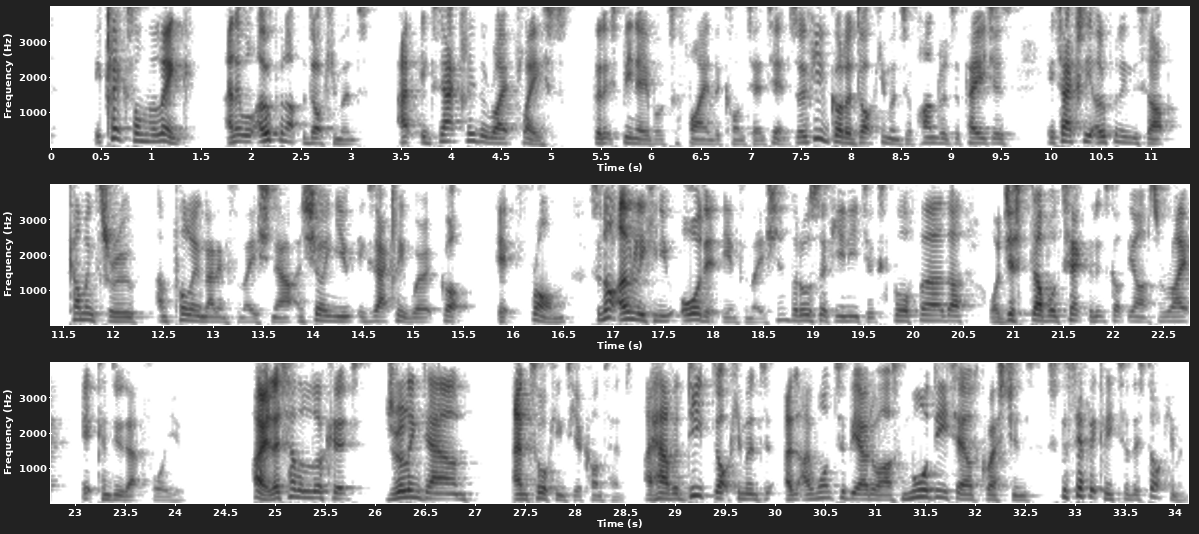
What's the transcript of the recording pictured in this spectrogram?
it clicks on the link and it will open up the document at exactly the right place that it's been able to find the content in. So if you've got a document of hundreds of pages, it's actually opening this up, coming through and pulling that information out and showing you exactly where it got it from. So not only can you audit the information, but also if you need to explore further or just double check that it's got the answer right, it can do that for you. All right, let's have a look at drilling down and talking to your content. I have a deep document and I want to be able to ask more detailed questions specifically to this document.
